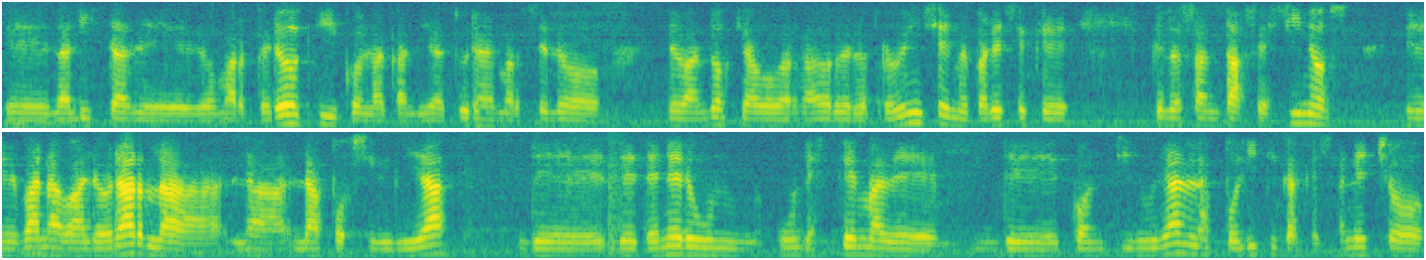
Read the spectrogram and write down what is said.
eh, la lista de, Omar Perotti con la candidatura de Marcelo Lewandowski a gobernador de la provincia y me parece que, que los santafesinos eh, van a valorar la, la, la posibilidad de, de, tener un, un esquema de, de continuidad en las políticas que se han hecho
